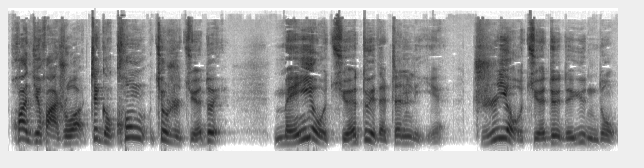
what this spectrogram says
换句话说，这个空就是绝对，没有绝对的真理。只有绝对的运动，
